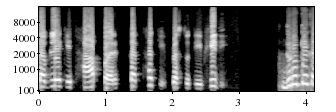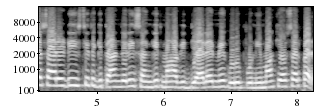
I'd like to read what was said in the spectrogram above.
तबले की थाप पर कथक की प्रस्तुति भी दी। दुर्ग के कसारेडी स्थित गीतांजलि संगीत महाविद्यालय में गुरु पूर्णिमा के अवसर पर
